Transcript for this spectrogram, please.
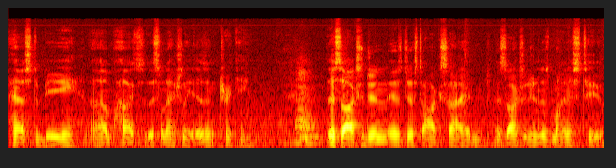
has to be, um, this one actually isn't tricky. This oxygen is just oxide. This oxygen is minus two.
